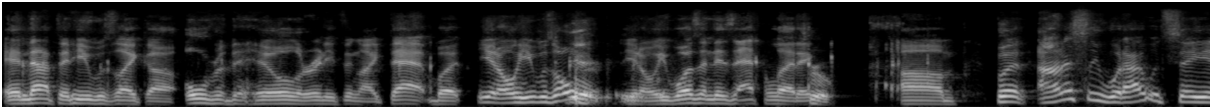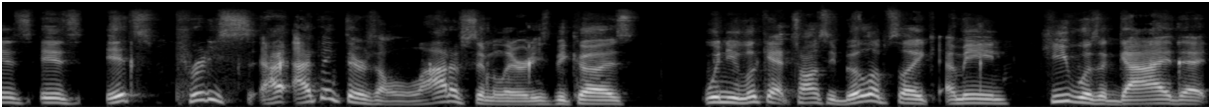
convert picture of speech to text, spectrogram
And not that he was like uh, over the hill or anything like that, but you know, he was older. Yeah, you know, he wasn't as athletic. True. Um, but honestly, what I would say is is it's pretty. I, I think there's a lot of similarities because when you look at Chauncey Billups, like I mean, he was a guy that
